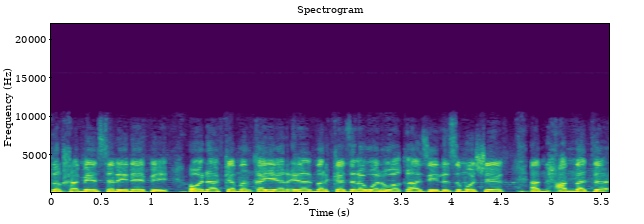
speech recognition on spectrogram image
بن خميس الينيبي هناك من غير إلى المركز الأول هو غازي لسمو الشيخ محمد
